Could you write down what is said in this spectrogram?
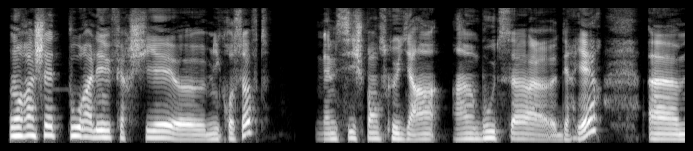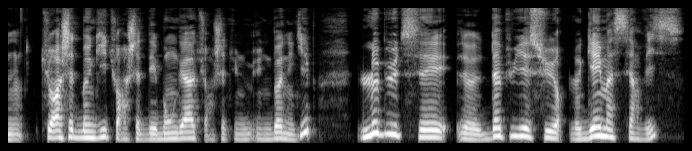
on rachète pour aller faire chier euh, Microsoft, même si je pense qu'il y a un, bout de ça euh, derrière. Euh, tu rachètes Bungie, tu rachètes des bons gars, tu rachètes une, bonne équipe. Le but, c'est d'appuyer sur le game as service.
